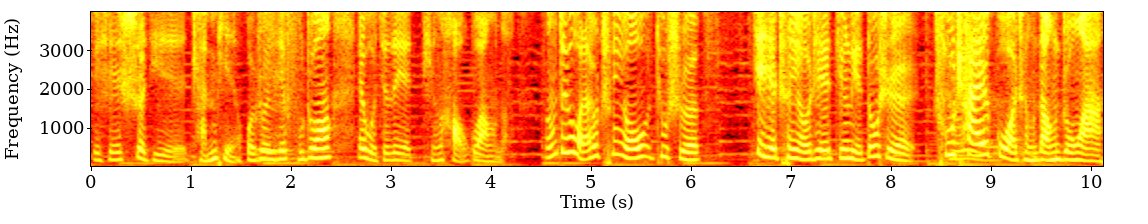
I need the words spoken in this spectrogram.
这些设计产品或者说一些服装，哎，我觉得也挺好逛的。可能对于我来说，春游就是这些春游这些经历都是出差过程当中啊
